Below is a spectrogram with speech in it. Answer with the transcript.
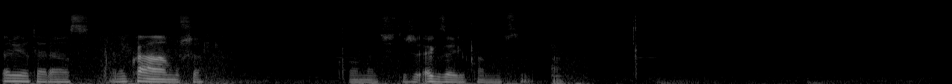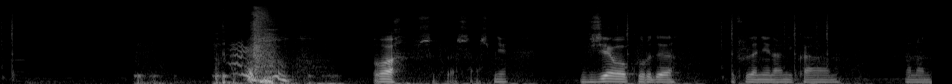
Serio teraz. Ja nie kan muszę. Pokonać. To że Exile kan w sumie. O, przepraszam, aż mnie wzięło, kurde, uczulenie na Nikan. Alan.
